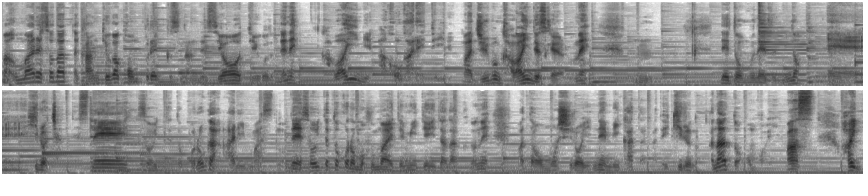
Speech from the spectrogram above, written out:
まあ、生まれ育った環境がコンプレックスなんですよ、ということでね、可愛いに憧れている。まあ、十分可愛いんですけれどもね。うん。で、ドブネズミの、えーひろちゃんですね。そういったところがありますので、そういったところも踏まえて見ていただくとね、また面白いね、見方ができるのかなと思います。はい。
